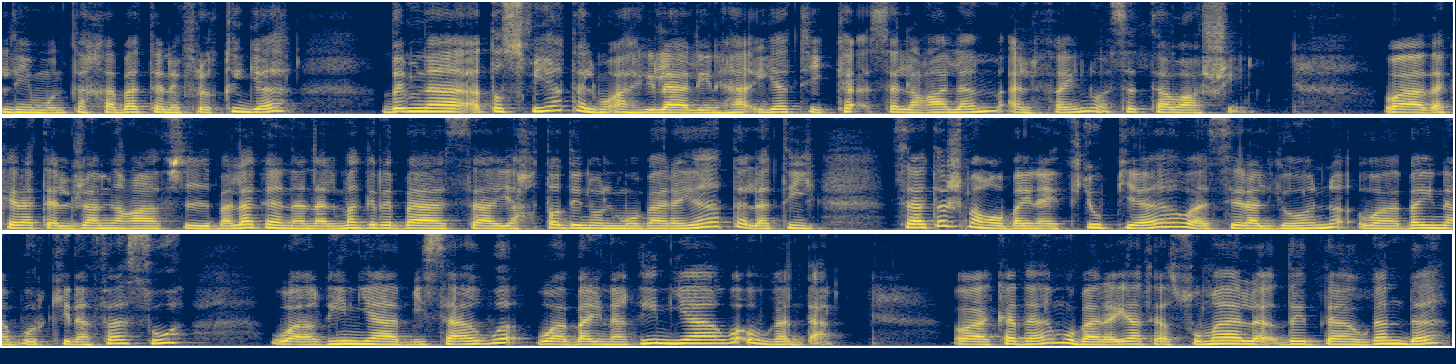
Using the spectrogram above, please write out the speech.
لمنتخبات إفريقية ضمن التصفيات المؤهلة لنهائيات كأس العالم 2026 وذكرت الجامعة في بلاغ أن المغرب سيحتضن المباريات التي ستجمع بين إثيوبيا وسيراليون وبين بوركينا فاسو وغينيا بيساو وبين غينيا وأوغندا. وكذا مباريات الصومال ضد أوغندا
